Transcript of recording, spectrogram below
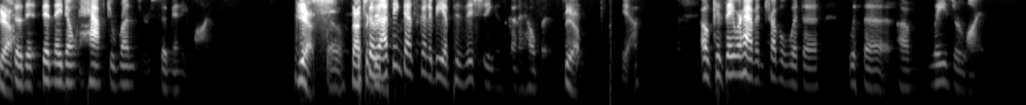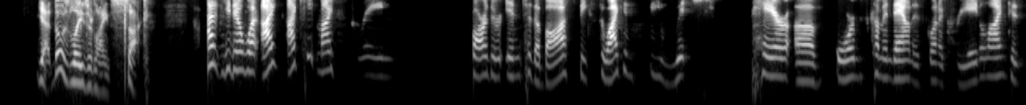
Yeah. so that then they don't have to run through so many lines. Yes, So that's a so good. I think that's going to be a positioning is going to help us. Too. Yeah. Yeah. Oh, because they were having trouble with the with the um, laser lines. yeah, those laser lines suck. I, you know what? I I keep my screen farther into the boss because so I can see which pair of orbs coming down is going to create a line because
